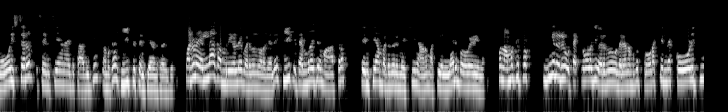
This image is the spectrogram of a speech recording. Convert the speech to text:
മോയ്സ്ചറും സെൻസ് ചെയ്യാനായിട്ട് സാധിക്കും. നമുക്ക് ഹീറ്റ് സെൻസ് ചെയ്യാനായിട്ട് സാധിക്കും. മറ്റുള്ള എല്ലാ കമ്പനികളുടെയും വരുന്നതെന്ന് പറഞ്ഞാൽ ഹീറ്റ് ടെമ്പറേച്ചർ മാത്രം സെൻസ് ചെയ്യാൻ പറ്റുന്ന ഒരു മെഷീനാണ് എല്ലാവരും പ്രൊവൈഡ് ചെയ്യുന്നത്. അപ്പൊ നമുക്കിപ്പോ ഇങ്ങനൊരു ടെക്നോളജി വരുന്നത് കൊണ്ട് തന്നെ നമുക്ക് പ്രോഡക്റ്റിന്റെ ക്വാളിറ്റി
